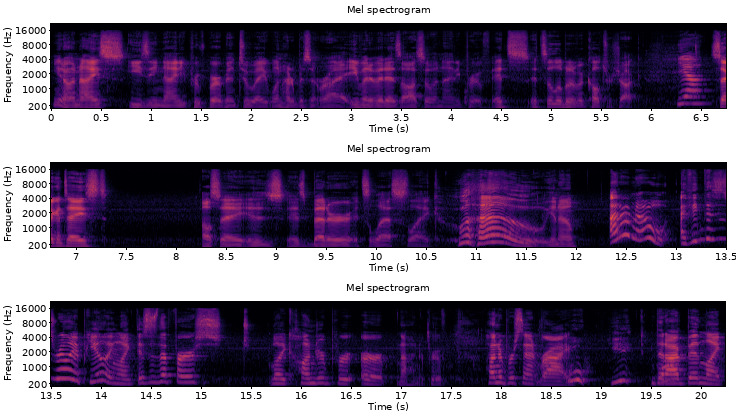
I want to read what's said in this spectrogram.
you know, a nice easy 90 proof bourbon to a 100% rye, even if it is also a 90 proof. It's it's a little bit of a culture shock. Yeah. Second taste, I'll say is is better. It's less like whoa, you know. I don't know. I think this is really appealing. Like this is the first like hundred per or not hundred proof, hundred percent rye Ooh, yeah. that I've been like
